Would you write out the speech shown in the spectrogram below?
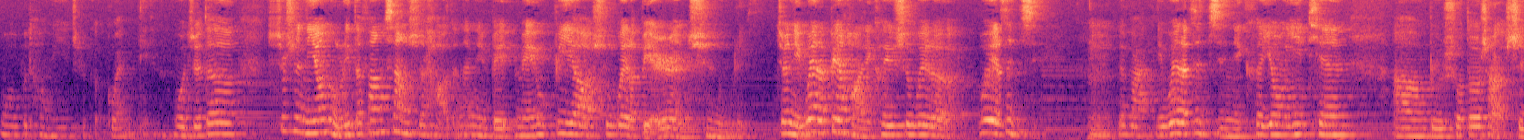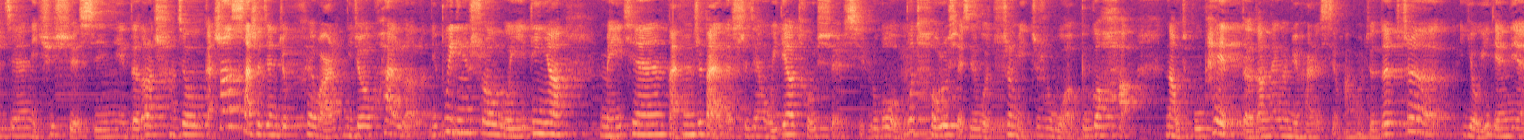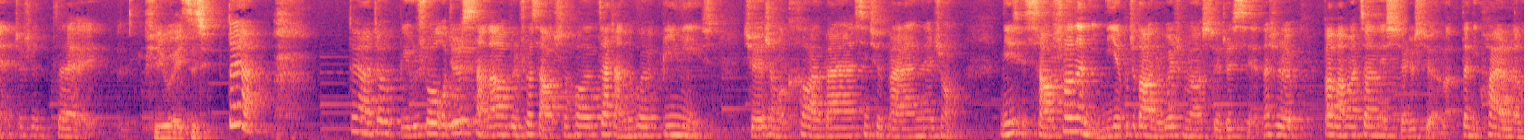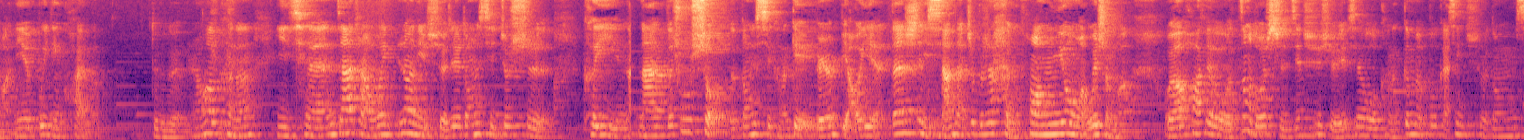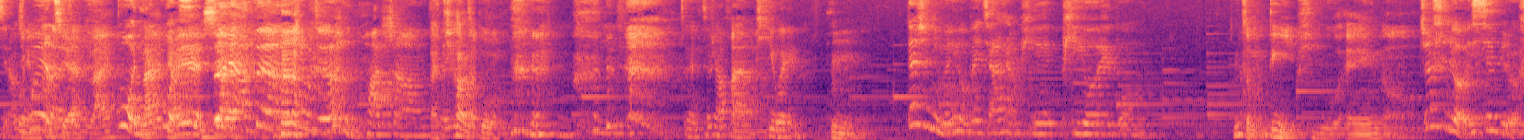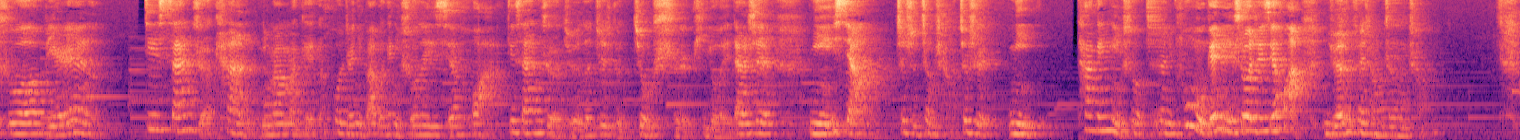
我不同意这个观点。我觉得就是你有努力的方向是好的，那你没没有必要是为了别人去努力。就你为了变好，你可以是为了为了自己，嗯，对吧？你为了自己，你可以用一天，嗯，比如说多少时间你去学习，你得到成就感，剩下时间你就可以玩了，你就快乐了。你不一定说我一定要每一天百分之百的时间我一定要投入学习，如果我不投入学习，我就证明就是我不够好。那我就不配得到那个女孩的喜欢。我觉得这有一点点就是在 PUA 自己，对啊，对啊，就比如说，我就是想到，比如说小时候家长都会逼你学什么课外班、兴趣班那种。你小时候的你，你也不知道你为什么要学这些，但是爸爸妈妈教你学就学了，但你快乐吗？你也不一定快乐，对不对？然后可能以前家长为让你学这些东西，就是可以拿拿得出手的东西，可能给别人表演。但是你想想，这不是很荒谬吗？为什么我要花费我这么多时间去学一些我可能根本不感兴趣的东西，然后就为了来过年过节，对，呀、对呀、这我觉得很夸张。来所以跳着舞，对，就是要反 PUA。嗯，但是你们有被家长 P PUA 过吗？你怎么定义 PUA 呢？就是有一些，比如说别人第三者看你妈妈给的或者你爸爸跟你说的一些话，第三者觉得这个就是 PUA，但是你想这是正常，就是你他跟你说，就是你父母跟你说这些话，你觉得非常正常。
